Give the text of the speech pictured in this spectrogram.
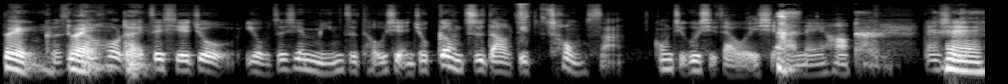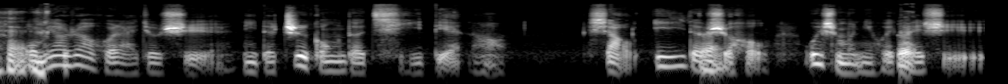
对，可是到后来这些就有这些名字头衔，就更知道你冲啥。攻击不喜在危险内哈。但是我们要绕回来，就是你的志工的起点哈。小一的时候，为什么你会开始？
